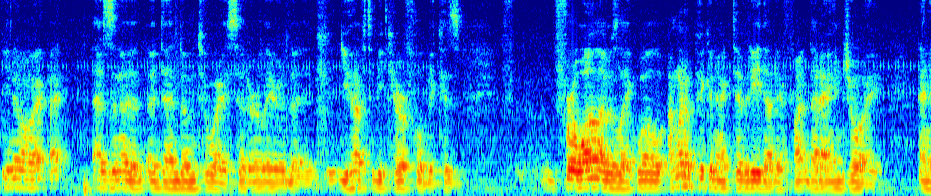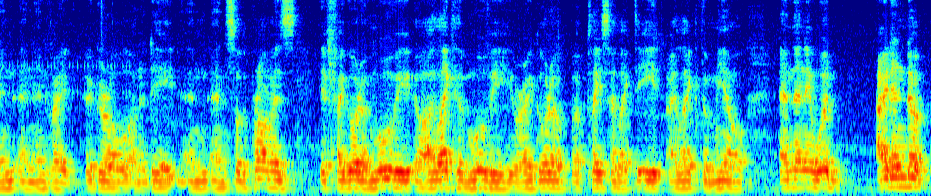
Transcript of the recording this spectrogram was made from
you know, I, I, as an addendum to what I said earlier, that you have to be careful because for a while I was like, well, I'm going to pick an activity that I find, that I enjoy and in, and invite a girl on a date. And and so the problem is, if I go to a movie, oh, I like the movie, or I go to a place I like to eat, I like the meal, and then it would, I'd end up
